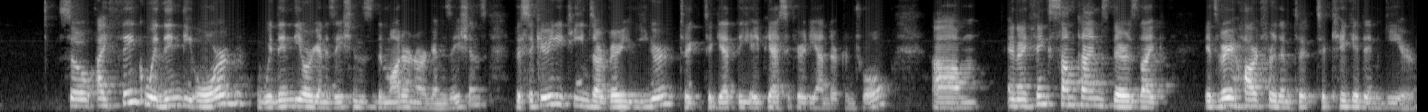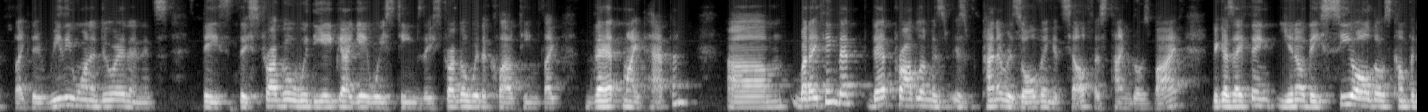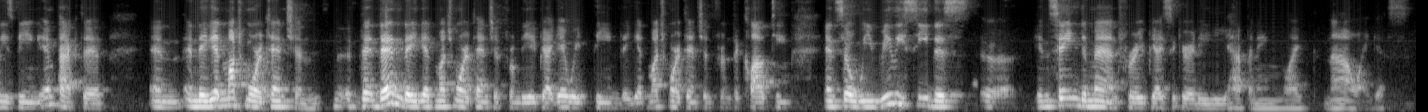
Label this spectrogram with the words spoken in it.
so I think within the org, within the organizations, the modern organizations, the security teams are very eager to, to get the API security under control. Um, and I think sometimes there's like it's very hard for them to, to kick it in gear. Like they really want to do it, and it's they they struggle with the API gateways teams, they struggle with the cloud teams. Like that might happen. Um, but I think that that problem is is kind of resolving itself as time goes by because I think you know they see all those companies being impacted and and they get much more attention then they get much more attention from the api gateway team they get much more attention from the cloud team and so we really see this uh, insane demand for API security happening like now, I guess.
